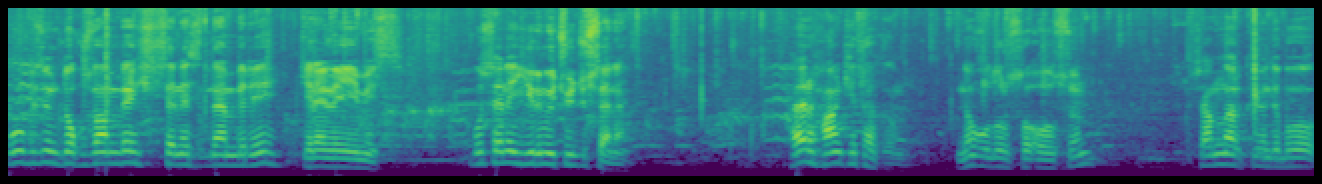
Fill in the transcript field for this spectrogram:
Bu bizim 95 senesinden beri geleneğimiz. Bu sene 23. sene. Her hangi takım ne olursa olsun Şamlar Köyü'nde bu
